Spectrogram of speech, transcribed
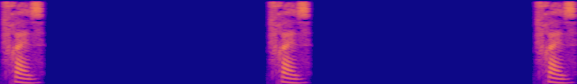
Fraise. Fraise. Fraise.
